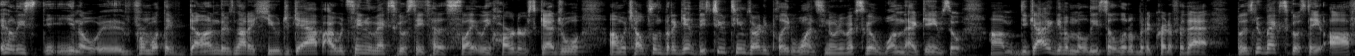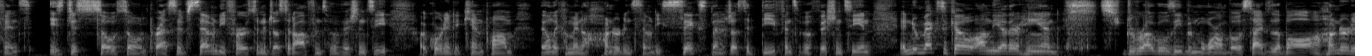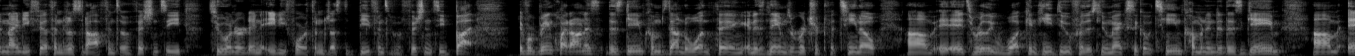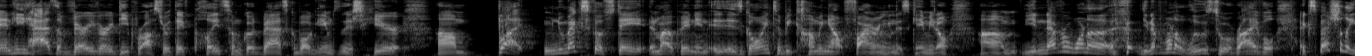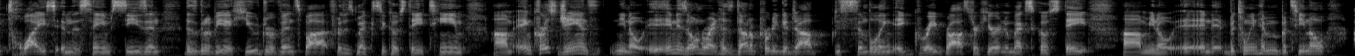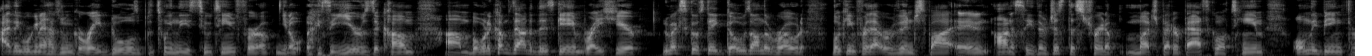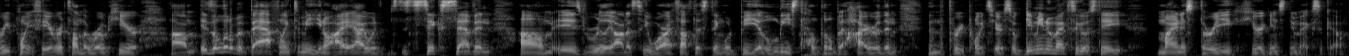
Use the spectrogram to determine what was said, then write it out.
at least you know from what they've done, there's not a huge gap. I would say New Mexico State's had a slightly harder schedule, um, which helps them. But again, these two teams already played once. You know, New Mexico won that game, so um, you got to give them at least a little bit of credit for that. But this New Mexico State offense is just so so impressive. 71st in adjusted offensive efficiency according to KenPom. They only come in 176th in adjusted defensive efficiency, and and New Mexico on the other hand struggles even more on both sides of the ball. 195th in adjusted offensive efficiency, 284th in adjusted defensive efficiency. But if we're being quite honest, this game comes down to one thing, and his name's Richard Pitino. Um, it's really what can he do for this New Mexico team coming into this game, um, and he has a very very deep roster. They've played some good basketball games this year, um, but New Mexico State, in my opinion, is going to be coming out firing in this game. You know, um, you never want to you never want to lose to a rival, especially twice in the same season. This is going to be a huge revenge spot for this Mexico State team. Um, and Chris Jans, you know, in his own right, has done a pretty good job assembling a great roster here at New Mexico State. Um, you know, and between him and Pitino, I think we're going to have some great duels between these two teams for you know years to come. Um, but when it comes down to this game right here. New Mexico State goes on the road looking for that revenge spot. And honestly, they're just the straight up much better basketball team. Only being three point favorites on the road here um, is a little bit baffling to me. You know, I, I would six, seven um, is really honestly where I thought this thing would be at least a little bit higher than, than the three points here. So give me New Mexico State minus three here against New Mexico.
